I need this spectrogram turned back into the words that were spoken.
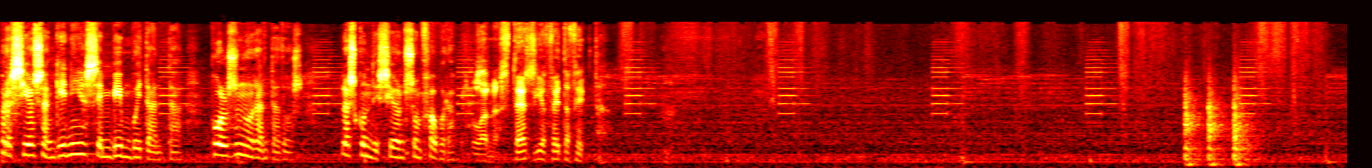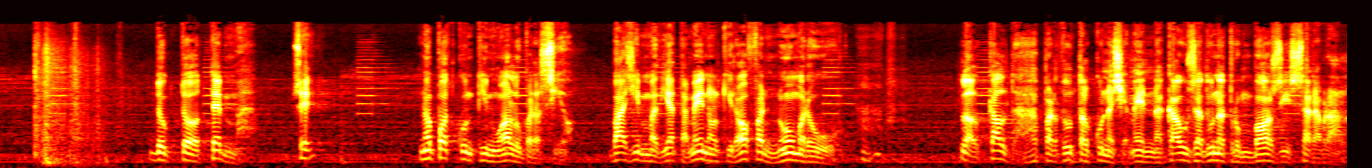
Pressió sanguínia 120-80, pols 92. Les condicions són favorables. L'anestèsia ha fet efecte. Doctor Temma. Sí? No pot continuar l'operació. Vagi immediatament al quiròfan número 1. L'alcalde ha perdut el coneixement a causa d'una trombosi cerebral.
